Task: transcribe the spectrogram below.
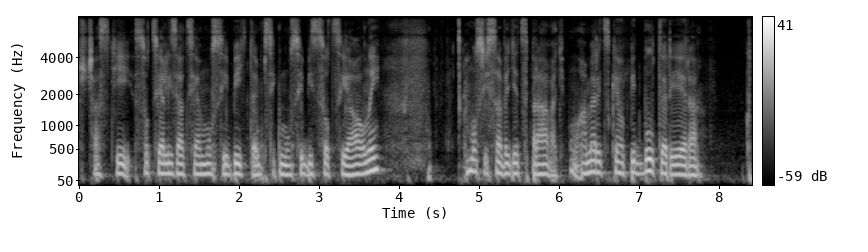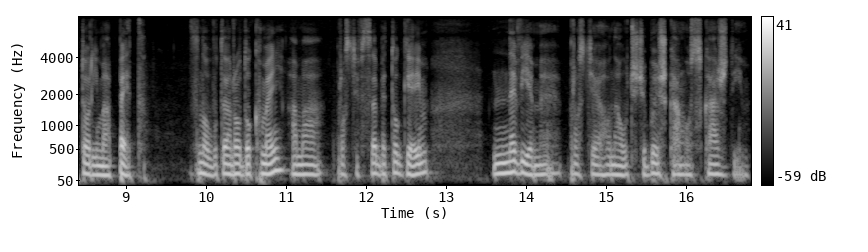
Z časti socializácia musí byť, ten psík musí byť sociálny. musí sa vedieť správať. U amerického pitbull teriera, ktorý má pet, znovu ten rodokmeň a má proste v sebe to game, nevieme proste ho naučiť, že budeš kamo s každým.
